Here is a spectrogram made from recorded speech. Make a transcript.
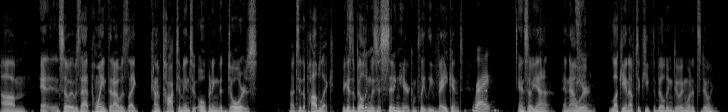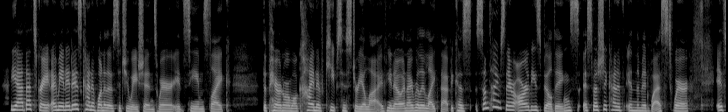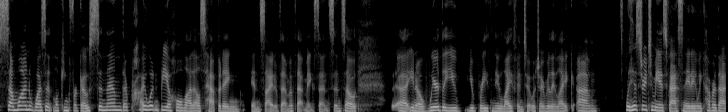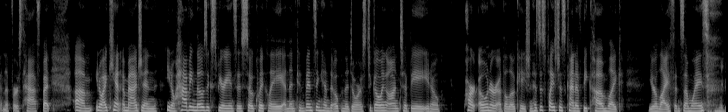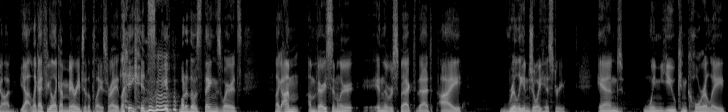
Um, and, and so it was that point that I was like, kind of talked him into opening the doors uh, to the public because the building was just sitting here completely vacant. Right. And so yeah, and now we're lucky enough to keep the building doing what it's doing. Yeah, that's great. I mean, it is kind of one of those situations where it seems like the paranormal kind of keeps history alive, you know, and I really like that because sometimes there are these buildings, especially kind of in the Midwest, where if someone wasn't looking for ghosts in them, there probably wouldn't be a whole lot else happening inside of them, if that makes sense. And so, uh, you know, weirdly, you you breathe new life into it, which I really like. Um, the history to me is fascinating. We covered that in the first half, but um, you know, I can't imagine you know having those experiences so quickly and then convincing him to open the doors to going on to be you know part owner of the location. Has this place just kind of become like your life in some ways? Oh my god, yeah. Like I feel like I'm married to the place, right? Like it's, it's one of those things where it's like I'm I'm very similar in the respect that I really enjoy history and when you can correlate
